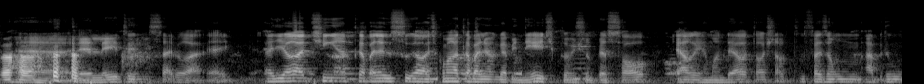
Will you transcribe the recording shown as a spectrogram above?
aham. É, ele é eleito e não sabe lá. É, aí ela tinha trabalhado isso, ela, como ela trabalhou em gabinete, provavelmente no pessoal, ela e a irmã dela, então ela estava tentando fazer um. abrir um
